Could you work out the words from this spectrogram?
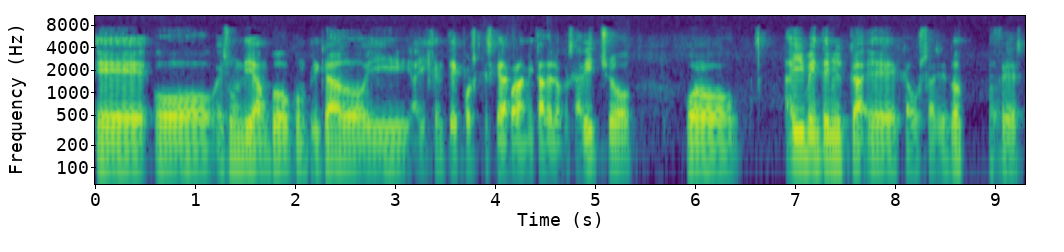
eh, o es un día un poco complicado y hay gente pues, que se queda con la mitad de lo que se ha dicho, o hay 20.000 eh, causas. Entonces,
